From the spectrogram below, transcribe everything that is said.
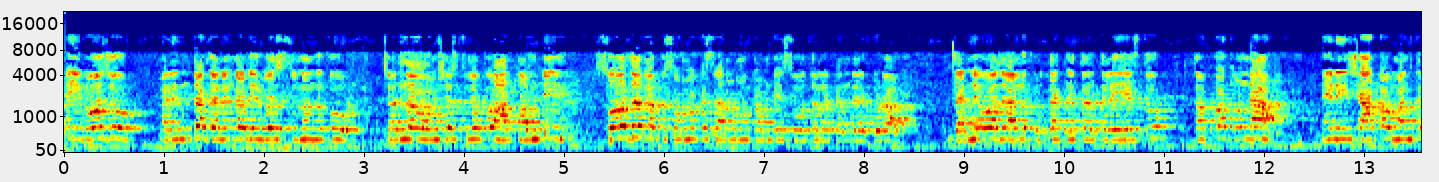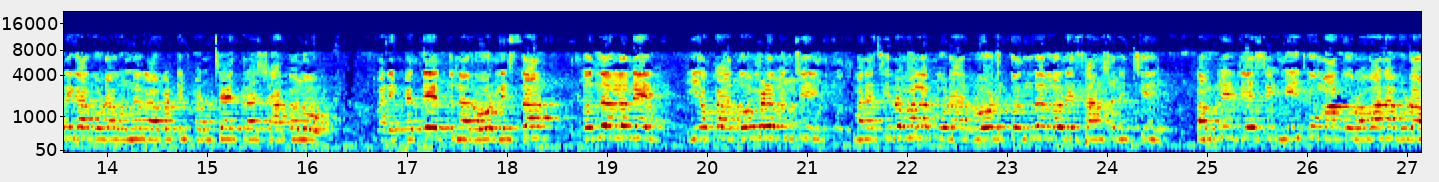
కాబట్టి ఈ రోజు మరి ఇంత ఘనంగా నిర్వహిస్తున్నందుకు చంద వంశస్థులకు ఆ కమిటీ సోదరులకు సమ్మక్క సారలమ్మ కమిటీ సోదరులకు అందరికి కూడా ధన్యవాదాలు కృతజ్ఞతలు తెలియజేస్తూ తప్పకుండా నేను ఈ శాఖ మంత్రిగా కూడా ఉన్నా కాబట్టి పంచాయత్ రాజ్ శాఖలో మరి పెద్ద ఎత్తున రోడ్లు ఇస్తా. తొందరలోనే ఈ యొక్క దోమల నుంచి మన చిరుమల కూడా రోడ్ తొందరలోనే శాంక్షన్ ఇచ్చి కంప్లీట్ చేసి మీకు మాకు రవాణా కూడా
